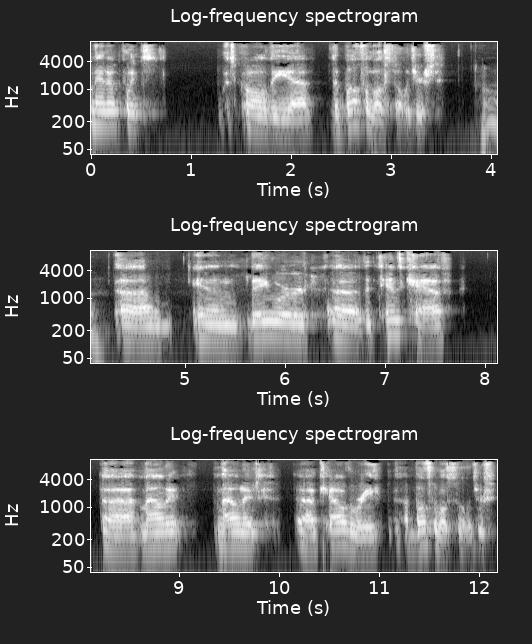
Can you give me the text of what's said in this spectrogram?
met up with what's called the uh, the Buffalo Soldiers, Oh, um, and they were uh, the tenth Cav uh, mounted mounted uh, cavalry uh, Buffalo Soldiers,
